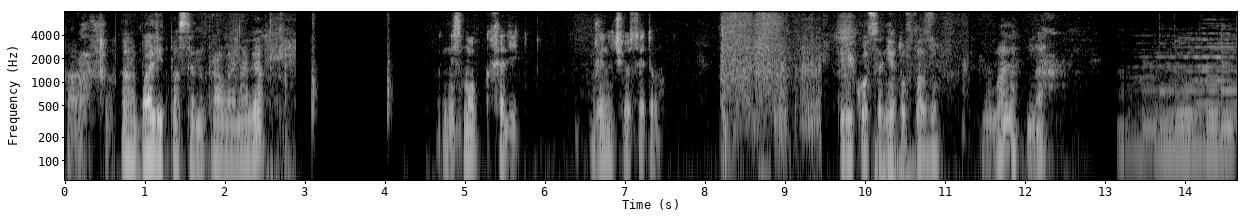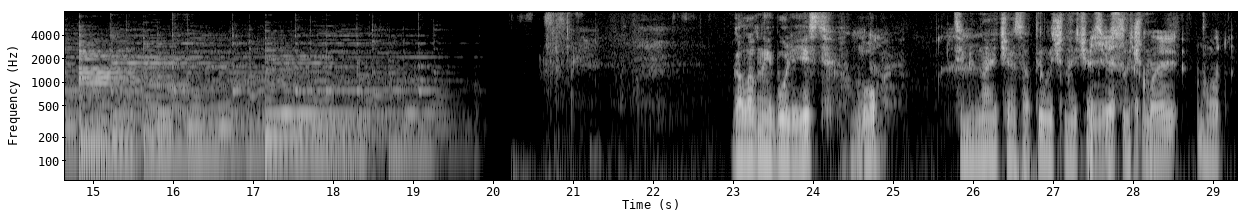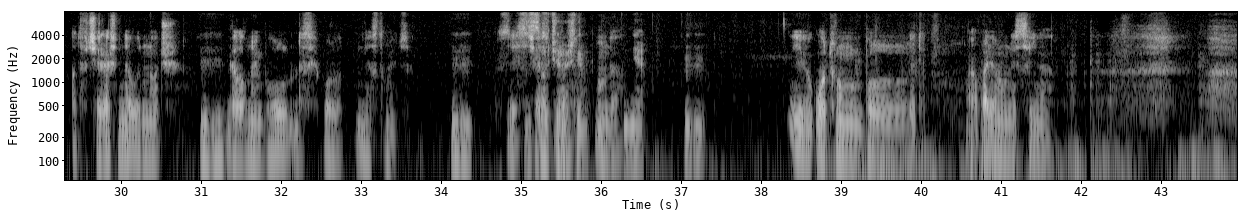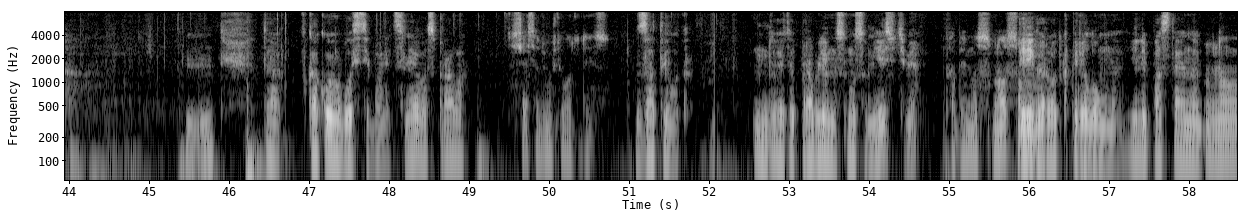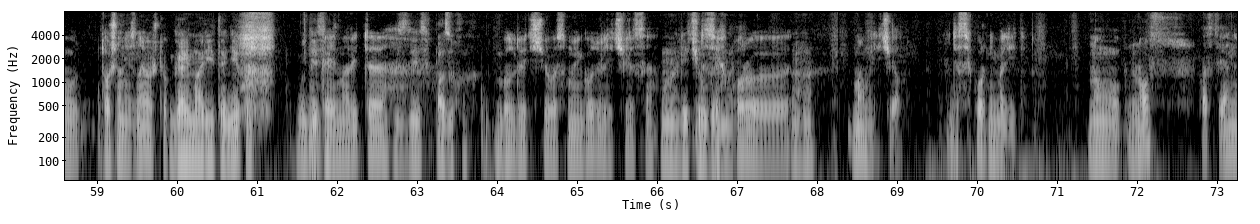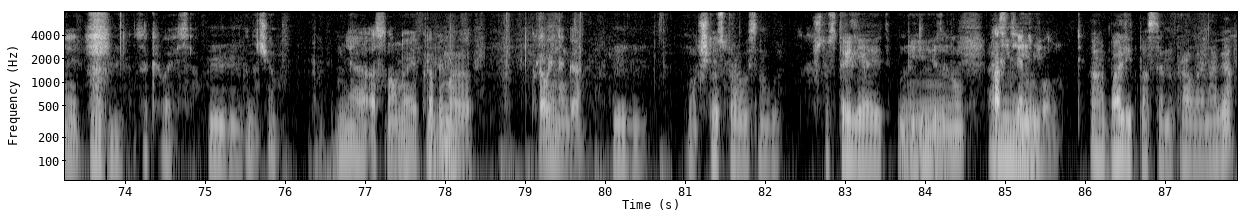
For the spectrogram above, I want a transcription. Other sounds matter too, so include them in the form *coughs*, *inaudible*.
Хорошо. А, болит постоянно правая нога. Не смог ходить. Уже началось с этого. Перекоса нету в тазу. Нормально? Да. Головные боли есть? Лоб? Да. Теменная часть, затылочная часть, Есть височная. такой, ну вот от вчерашней, да, вот ночь, угу. головной бол до сих пор вот не остановится. Угу. Есть Со вчерашнего ну, да. дня. Угу. И утром был этот авария, но не сильно. Угу. Так, в какой области болит? Слева, справа? Сейчас я думаю, что вот здесь. Затылок. Это проблемы с носом есть у тебя? Проблема с носом. Перегородка переломана. Или постоянно... Ну, точно не знаю, что... Гайморита нету? Вот здесь Гайморита... Здесь, в пазухах. Был 2008 год, лечился. А, лечил До сих пор... Э, ага. Мама лечил. До сих пор не болит. Но нос постоянно угу. закрывается угу. по ночам. У меня основная проблема угу. правая нога. Угу. Что с правой с ногой? Что стреляет, бьет, ну, постоянно болит. А, болит постоянно правая нога.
